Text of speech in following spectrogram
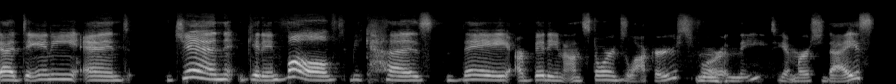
uh, Danny and Jen get involved because they are bidding on storage lockers for Mhm. the to get merchandise,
